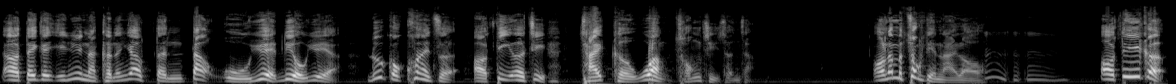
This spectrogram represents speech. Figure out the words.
呃，的一个营运呢，可能要等到五月、六月啊。如果快者啊，第二季才可望重启成长。哦，那么重点来了哦。嗯嗯嗯。哦，第一个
